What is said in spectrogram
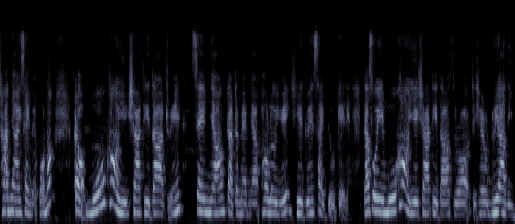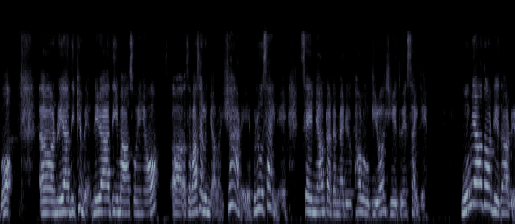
ခြားအများကြီးဆိုင်မယ်ပေါ့နော်အဲ့တော့မိုးခေါင်ရေရှားဒေတာတွင်ဆယ်မြောင်းတာတမန်များဖောက်လို့၍ရေသွင်းစိုက်ပျိုးခဲ့တယ်ဒါဆိုရင်မိုးခေါင်ရေရှားဒေတာဆိုတော့တကယ်တော့နွေရသည်ပေါ့အဲနွေရသည်ဖြစ်မယ်နွေရသည်မှာဆိုရင်ရောအာစဘာဆိုင်လို့မရဘူးလားရတယ်ဘလို့စိုက်လဲဆယ်မြောင်းတာတမန်တွေကိုဖောက်လို့ပြီးတော့ရေသွင်းစိုက်တယ် မိုးများသောဒေသတွေ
